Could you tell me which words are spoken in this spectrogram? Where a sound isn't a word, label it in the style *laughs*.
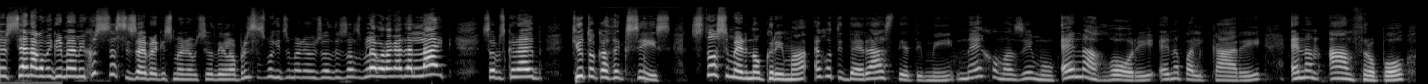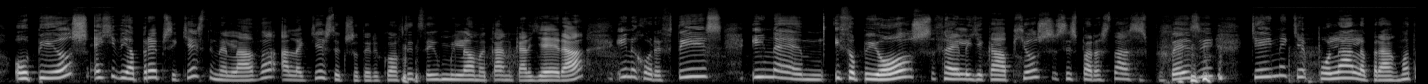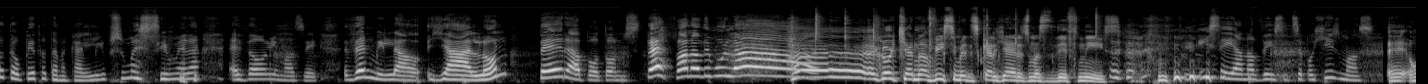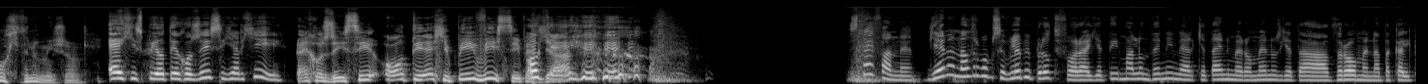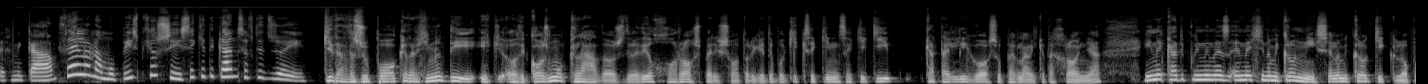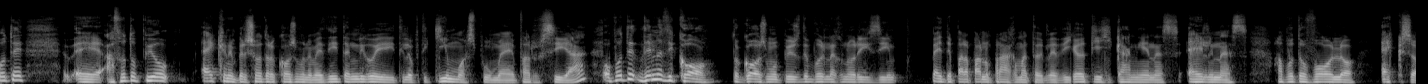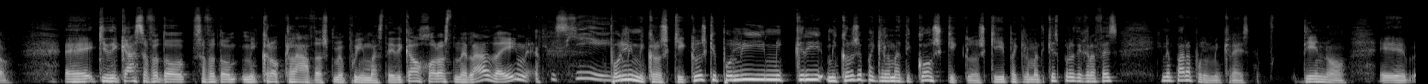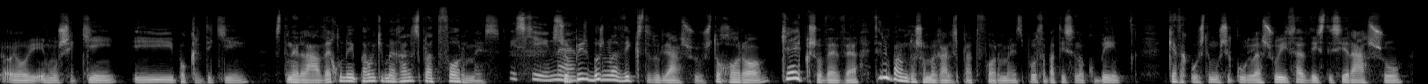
ήρθατε σε ένα ακόμη κρυμμένο μήκο σας στη ζωή και σημερινό επεισόδιο. Αλλά πριν σας πω για το σημερινό επεισόδιο, σας βλέπω να κάνετε like, subscribe και ούτω καθεξής. Στο σημερινό κρίμα έχω την τεράστια τιμή να έχω μαζί μου ένα αγόρι, ένα παλικάρι, έναν άνθρωπο, ο οποίος έχει διαπρέψει και στην Ελλάδα αλλά και στο εξωτερικό. Αυτή τη στιγμή που μιλάμε, κάνει καριέρα. Είναι χορευτής, είναι ηθοποιός, θα έλεγε κάποιος, στις παραστάσεις που παίζει *laughs* και είναι και πολλά άλλα πράγματα τα οποία θα τα ανακαλύψουμε σήμερα εδώ όλοι μαζί. Δεν μιλάω για άλλον πέρα από τον Στέφανο Δημουλά! Ε, Εγώ και η Άννα Βίσση με τις καριέρες μας διεθνείς. *laughs* Είσαι η Άννα Βίσση της εποχής μας; ε, όχι, δεν νομίζω. Έχεις πει ότι έχω ζήσει για αρχή; Έχω ζήσει ό,τι έχει πει η Βύση, Οκ. παιδιά. *laughs* Στέφανε, για έναν άνθρωπο που σε βλέπει πρώτη φορά, γιατί μάλλον δεν είναι αρκετά ενημερωμένος για τα δρώμενα, τα καλλιτεχνικά, θέλω να μου πεις ποιος είσαι και τι κάνεις αυτή τη ζωή. Κοίτα, θα σου πω καταρχήν ότι η- ο δικός μου κλάδος, δηλαδή ο χορός περισσότερο, γιατί από εκεί ξεκίνησα και εκεί καταλήγω όσο περνάνε και τα χρόνια, είναι κάτι που είναι ένας, ένα, έχει ένα μικρό νης, ένα μικρό κύκλο. Οπότε ε, αυτό το οποίο έκανε περισσότερο κόσμο να με δει ήταν λίγο η τηλεοπτική μου ας πούμε παρουσία. Οπότε δεν είναι δικό τον κόσμο ο οποίος δεν μπορεί να γνωρίζει πέντε παραπάνω πράγματα δηλαδή για ό,τι έχει κάνει ένας Έλληνας από το Βόλο έξω. Ε, και ειδικά σε αυτό, το, σε αυτό το μικρό κλάδο ας πούμε, που είμαστε. Ειδικά ο χορός στην Ελλάδα είναι Ισχύει. πολύ μικρός κύκλος και πολύ μικρή, μικρός επαγγελματικός κύκλος και οι επαγγελματικές προδιαγραφές είναι πάρα πολύ μικρές. Τι εννοώ, ε, ο- η μουσική ή η υποκριτική στην Ελλάδα έχουν, υπάρχουν και μεγάλες πλατφόρμες Ισχύει, Στις ναι. οποίες μπορείς να δείξεις τη δουλειά σου στο χορό και έξω βέβαια. Δεν υπάρχουν τόσο μεγάλες πλατφόρμες που θα πατήσεις ένα κουμπί και θα ακούσεις τη μουσικούλα σου ή θα δεις τη σειρά σου.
